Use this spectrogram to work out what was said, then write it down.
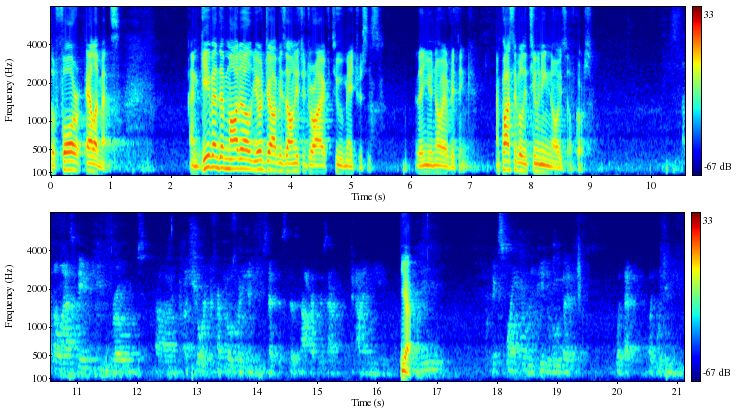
So four elements. And given the model, your job is only to derive two matrices. Then you know everything. And possibly tuning noise, of course. On the last page, you wrote uh, a short differential equation. You said this does not represent an IMU. Yeah. Can you explain or repeat a little bit what that, like what you mean?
